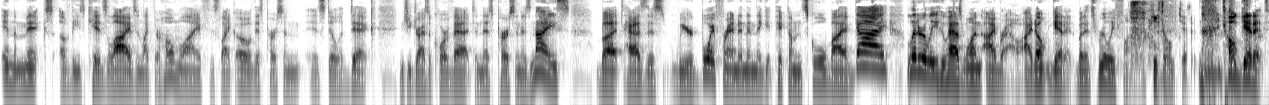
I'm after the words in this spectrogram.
in the mix of these kids' lives and like their home life. It's like, oh, this person is still a dick, and she drives a Corvette, and this person is nice but has this weird boyfriend and then they get picked on in school by a guy literally who has one eyebrow. I don't get it, but it's really funny. you don't get it. I don't get it.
